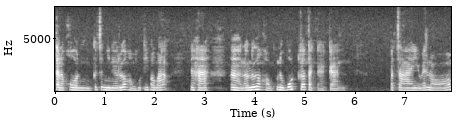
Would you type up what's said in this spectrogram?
แต่ละคนก็จะมีในเรื่องของวุฒิภาวะ นะคะอ่าแล้วเรื่องของคุณวุฒิก็แตกต่างกัน ปัจจัยแวดล้อม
